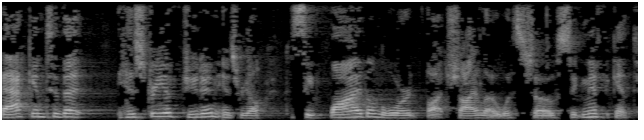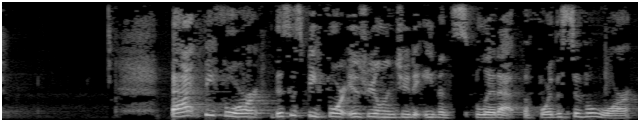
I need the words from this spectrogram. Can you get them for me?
back into the history of Judah and Israel to see why the Lord thought Shiloh was so significant. Back before, this is before Israel and Judah even split up, before the Civil War.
